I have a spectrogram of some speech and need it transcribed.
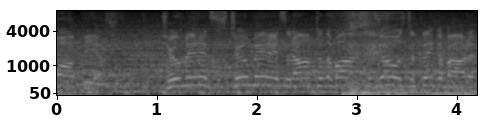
obvious. Two minutes is two minutes, and off to the box he goes to think about it.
